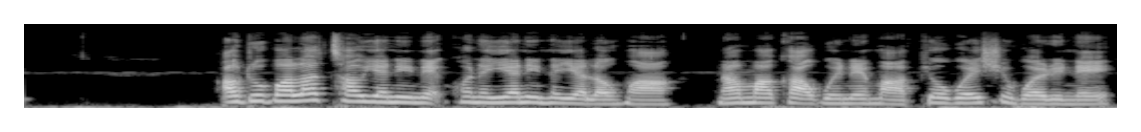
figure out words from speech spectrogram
အော်တိုဘာလ6ရက်နေ့နဲ့9ရက်နေ့နှစ်ရက်လုံးမှာနာမခဝင်းထဲမှာပျော်ပွဲရှင်ပွဲတွေနဲ့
